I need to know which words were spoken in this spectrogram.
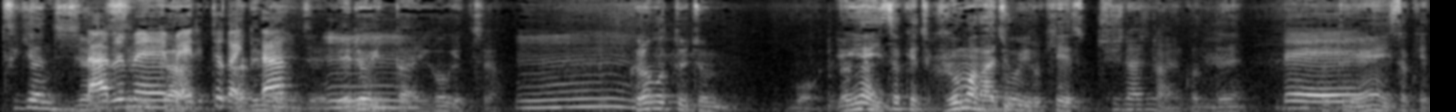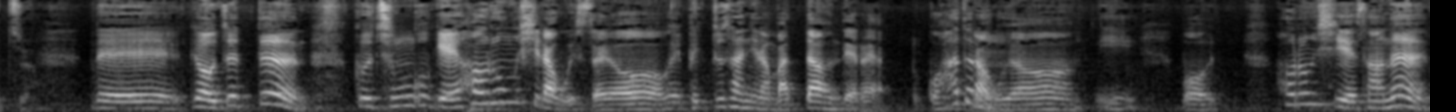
특이한 지점이 나름의 있으니까 메리트가 나름의 있다? 이제 매력이 음. 있다 이거겠죠. 음. 그런 것도 좀 뭐 영향이 있었겠죠. 그것만 가지고 이렇게 추진하지는 않을 건데 네. 그것도 영향이 있었겠죠. 네. 그러니까 어쨌든 그 중국의 허룽시라고 있어요. 그게 백두산이랑 맞닿은 데라고 하더라고요. 이 뭐 허룽시에서는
